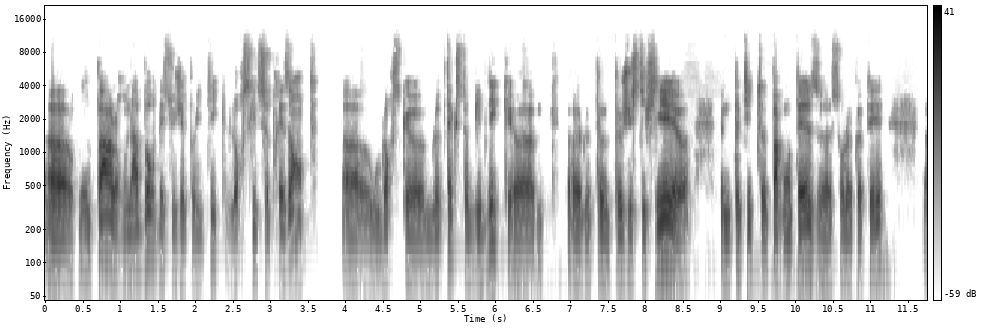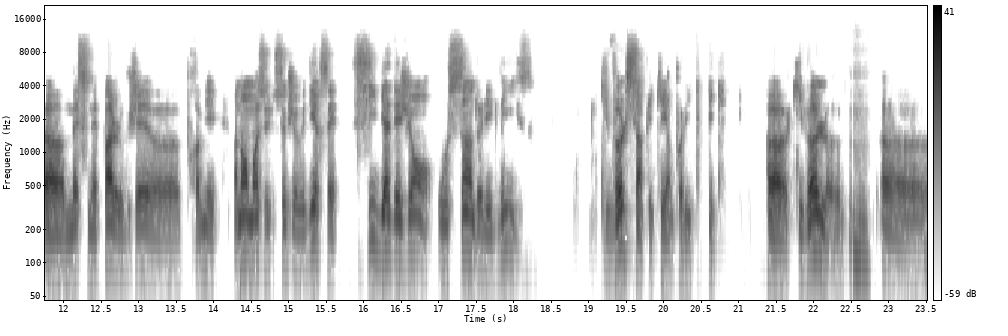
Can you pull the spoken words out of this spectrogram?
on parle, on aborde des sujets politiques lorsqu'ils se présentent, ou lorsque le texte biblique euh, euh, peut, peut, justifier une petite parenthèse sur le côté. euh, mais ce n'est pas l'objet euh, premier. Maintenant, moi, ce que je veux dire, c'est s'il y a des gens au sein de l'Église qui veulent s'impliquer en politique, euh, qui veulent mmh euh,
